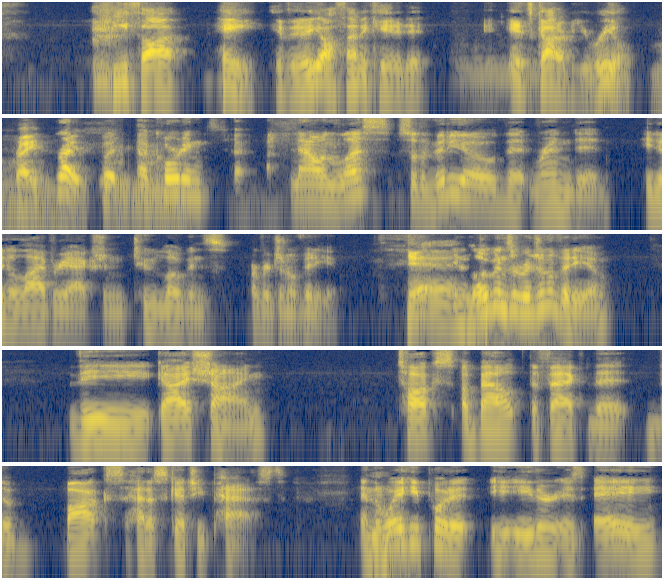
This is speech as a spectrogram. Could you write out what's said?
he thought, hey, if they authenticated it, it's got to be real, right? Right, but according now, unless so, the video that Ren did, he did a live reaction to Logan's original video. Yeah. In Logan's original video, the guy Shine talks about the fact that the box had a sketchy past. And the Hmm. way he put it, he either is A,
